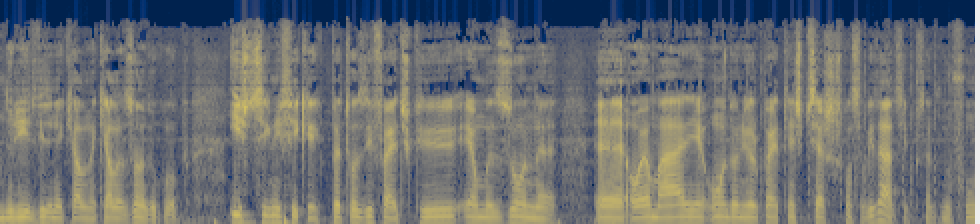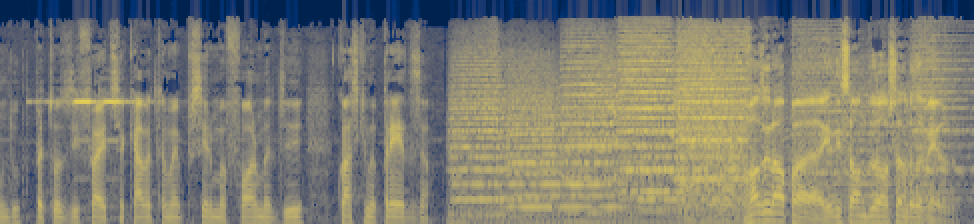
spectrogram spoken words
melhoria de vida naquela, naquela zona do globo. Isto significa, para todos os efeitos, que é uma zona ou é uma área onde a União Europeia tem especiais responsabilidades e, portanto, no fundo, para todos os efeitos, acaba também por ser uma forma de quase que uma pré-adesão. Voz Europa, edição de Alexandre David.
